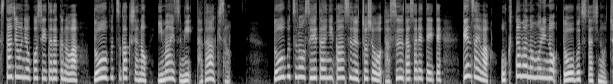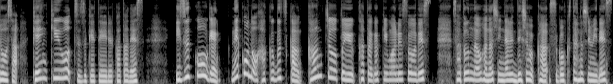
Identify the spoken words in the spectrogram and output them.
スタジオにお越しいただくのは動物学者の今泉忠明さん。動物の生態に関する著書を多数出されていて現在は奥多摩の森の動物たちの調査研究を続けている方です。伊豆高原猫の博物館館長という肩が決まるそうです。さあどんなお話になるんでしょうか。すごく楽しみです。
